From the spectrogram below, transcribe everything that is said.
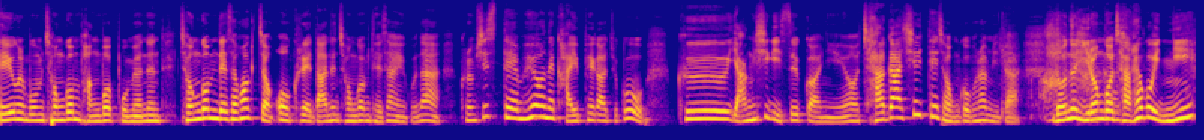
내용을 보면 점검 방법 보면은 점검 대상 확정. 어 그래 나는 점검 대상이구나. 그럼 시스템 회원에 가입해 가지고 그 양식이 있을 거 아니에요. 자가 실태 점검을 합니다. 아, 너는 이런 거 잘 하고 있니?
